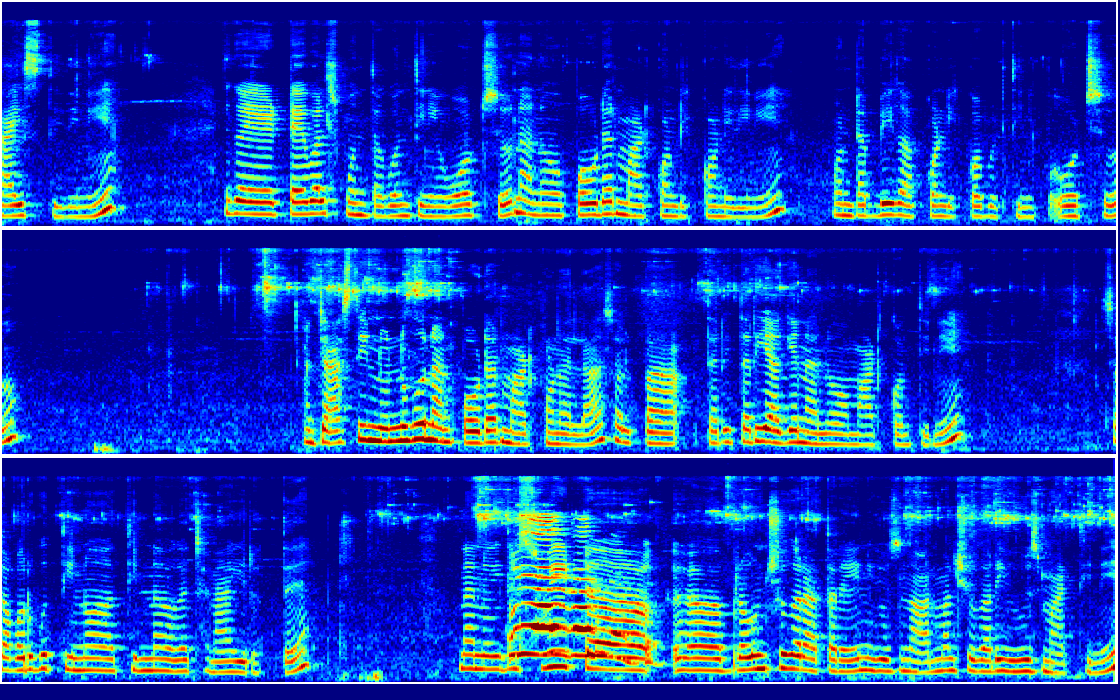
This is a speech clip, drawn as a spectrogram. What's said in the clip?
ಕಾಯಿಸ್ತಿದ್ದೀನಿ. ಈಗ ಟೇಬಲ್ ಸ್ಪೂನ್ ತೊಗೊತೀನಿ ಓಟ್ಸು ನಾನು ಪೌಡರ್ ಮಾಡ್ಕೊಂಡು ಇಟ್ಕೊಂಡಿದ್ದೀನಿ. ಒಂದು ಡಬ್ಬಿಗೆ ಹಾಕ್ಕೊಂಡು ಇಟ್ಕೊಬಿಡ್ತೀನಿ ಓಟ್ಸು ಜಾಸ್ತಿ ನುಣ್ಣಗೂ ನಾನು ಪೌಡರ್ ಮಾಡ್ಕೊಳಲ್ಲ, ಸ್ವಲ್ಪ ತರಿ ತರಿಯಾಗೆ ನಾನು ಮಾಡ್ಕೊತೀನಿ. ಸೊ, ಅವ್ರಿಗೂ ತಿನ್ನೋ, ತಿನ್ನೋವಾಗ ಚೆನ್ನಾಗಿರುತ್ತೆ. ನಾನು ಇದು ಸ್ವೀಟ್ ಬ್ರೌನ್ ಶುಗರ್ ಆ ಥರ ಏನು ಯೂಸ್ ನಾರ್ಮಲ್ ಶುಗರ್ ಯೂಸ್ ಮಾಡ್ತೀನಿ.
